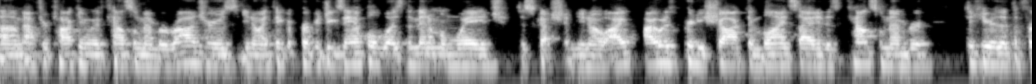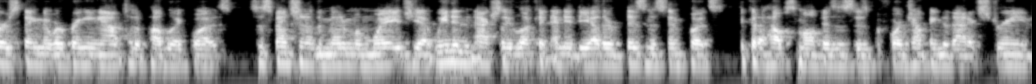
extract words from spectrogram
um, after talking with Council Member Rogers, you know, I think a perfect example was the minimum wage discussion. You know, I I was pretty shocked and blindsided as a council member to hear that the first thing that we're bringing out to the public was suspension of the minimum wage, yet we didn't actually look at any of the other business inputs that could have helped small businesses before jumping to that extreme.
